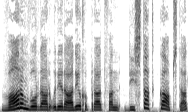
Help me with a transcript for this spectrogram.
waarom word daar oor die radio gepraat van die stad Kaapstad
